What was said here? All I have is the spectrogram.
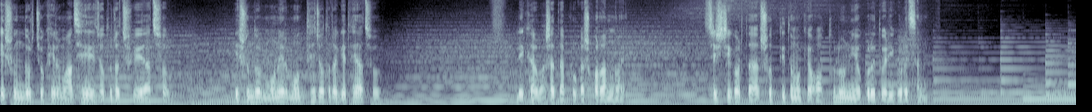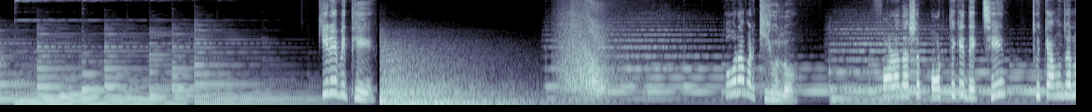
এ সুন্দর চোখের মাঝে যতটা ছুঁয়ে আছো, এ সুন্দর মনের মধ্যে যতটা গেথে আছো, লেখার ভাষা তা প্রকাশ করার নয়। সৃষ্টিকর্তা সত্যি তোমাকে অতুলনীয় করে তৈরি করেছেন। কি রে বিথি? কি হলো? ফরাদ আসার পর থেকে দেখছি তুই কেমন যেন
